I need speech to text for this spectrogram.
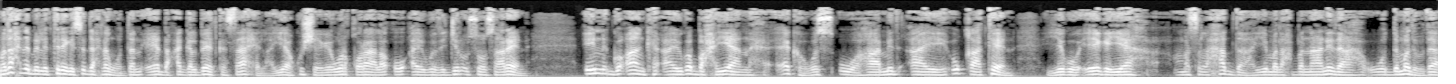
Madaxda milatariga saddexdan waddan ee dhaca galbeedka saaxil ayaa ku sheegay war qoraala oo ay wadajir u soo saareen in go'aanka ay uga baxayaan ecowas uu ahaa mid ay u qaateen iyagoo eegaya maslaxadda iyo madax bannaanida waddamadooda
